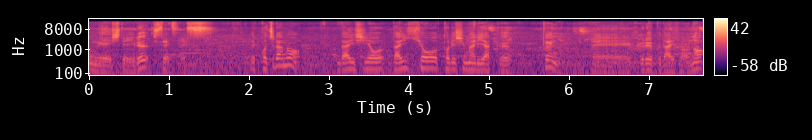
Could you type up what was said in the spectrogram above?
運営している施設です。でこちらの代表代表取締役兼、えー、グループ代表の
